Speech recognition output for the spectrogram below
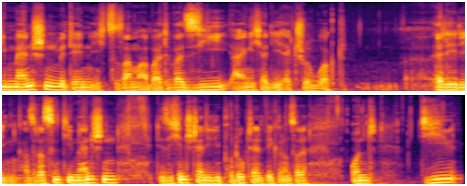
die Menschen, mit denen ich zusammenarbeite, weil sie eigentlich ja die Actual Work äh, erledigen. Also das sind die Menschen, die sich hinstellen, die die Produkte entwickeln und so weiter. Und die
